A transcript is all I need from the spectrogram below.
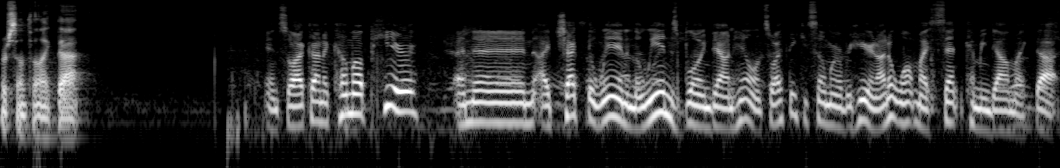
or something like that. And so I kind of come up here, and then I check the wind, and the wind's blowing downhill. And so I think he's somewhere over here, and I don't want my scent coming down like that.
